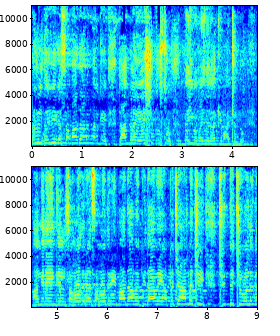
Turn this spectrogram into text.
ഉള്ളിൽ ദൈവിക സമാധാനം നൽകി താങ്കളെ യേശു ക്രിസ്തു ദൈവ പൈതലാക്കി മാറ്റുന്നു. അങ്ങനെയെങ്കിൽ സഹോദര സഹോദരി മാതാവ് പിതാവ് അപ്പച്ച അമ്മച്ചി ചിന്തിച്ചു കൊള്ളുക.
